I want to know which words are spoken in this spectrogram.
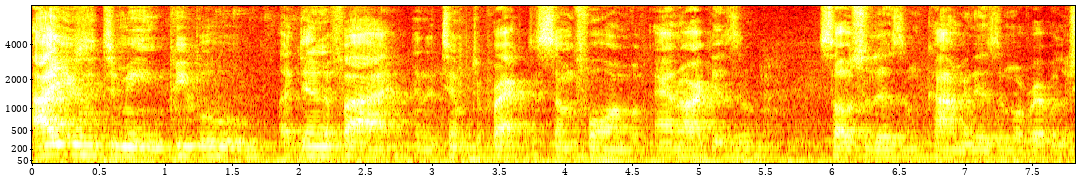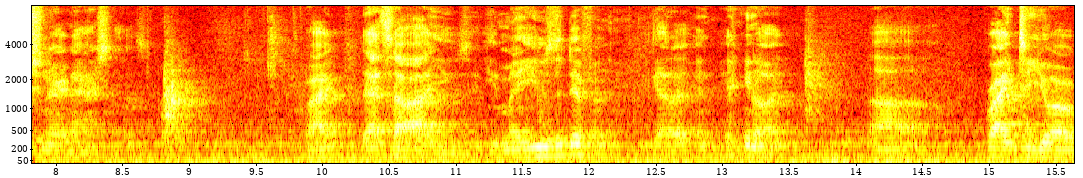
I use it to mean people who identify and attempt to practice some form of anarchism, socialism, communism, or revolutionary nationalism. Right? That's how I use it. You may use it differently. You gotta, you know, uh, right to your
